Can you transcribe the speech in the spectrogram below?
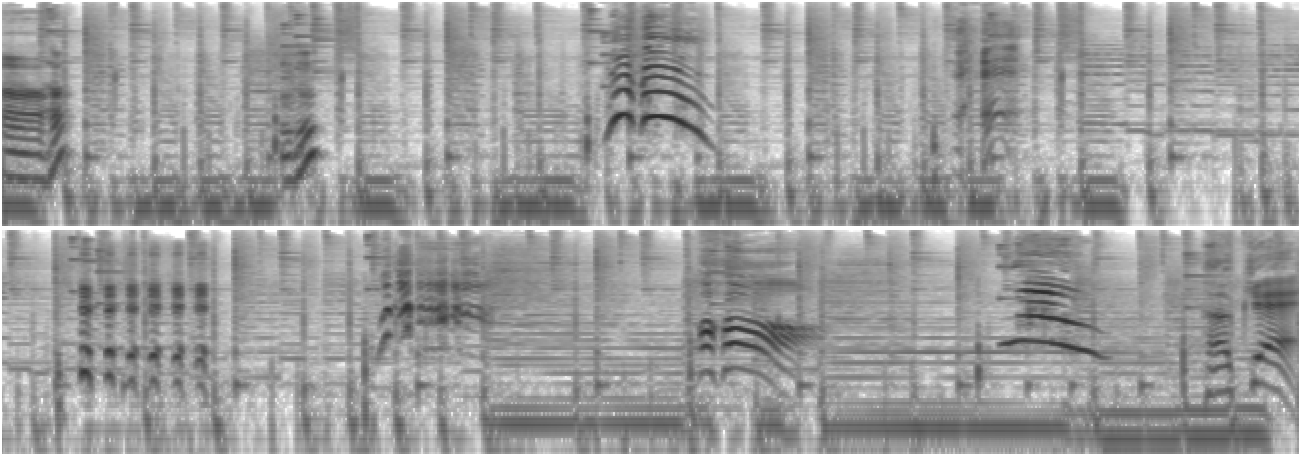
Uh huh. Mm hmm. Woohoo! Ha ha! Okay.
